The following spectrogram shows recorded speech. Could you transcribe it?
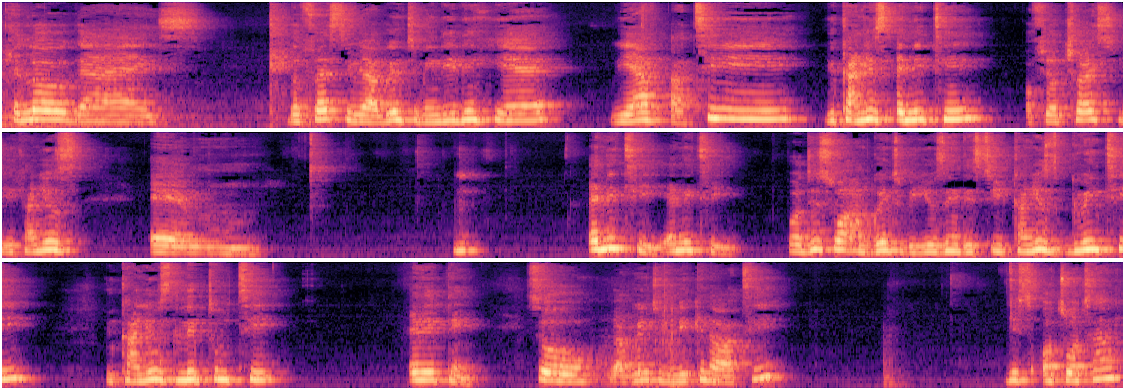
Hello, guys. The first thing we are going to be needing here, we have a tea. You can use anything of your choice. You can use um, any tea, any tea. But this one, I'm going to be using this tea. You can use green tea. You can use Lipton tea. Anything. So we are going to be making our tea. This hot water.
